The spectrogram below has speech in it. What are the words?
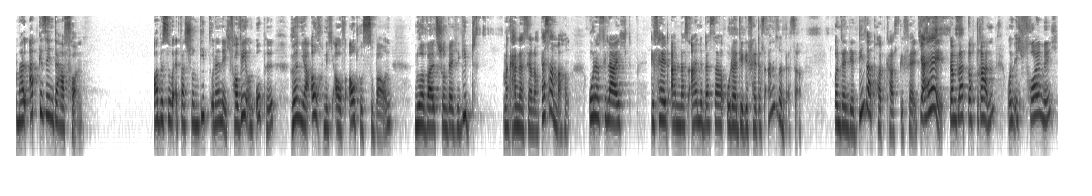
mal abgesehen davon, ob es so etwas schon gibt oder nicht. VW und Opel hören ja auch nicht auf, Autos zu bauen, nur weil es schon welche gibt. Man kann das ja noch besser machen. Oder vielleicht gefällt einem das eine besser oder dir gefällt das andere besser. Und wenn dir dieser Podcast gefällt, ja hey, dann bleib doch dran. Und ich freue mich,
